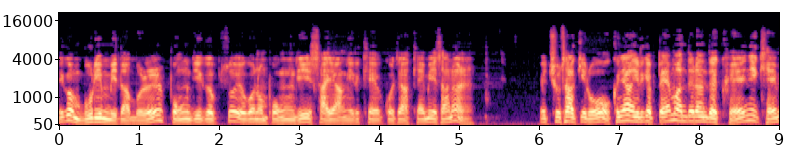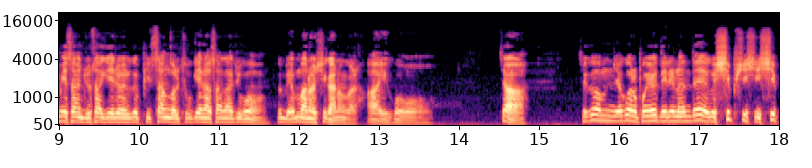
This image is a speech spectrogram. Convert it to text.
이건 물입니다 물. 봉지급수 요거는 봉지 사양 이렇게 했고 자 개미산을 주사기로 그냥 이렇게 빼면 되는데 괜히 개미산 주사기를 그 비싼 걸 두 개나 사가지고 그 몇만 원씩 하는 걸. 아이고. 자 지금 이걸 보여드리는데 이거 10cc 10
